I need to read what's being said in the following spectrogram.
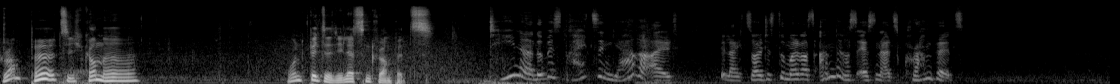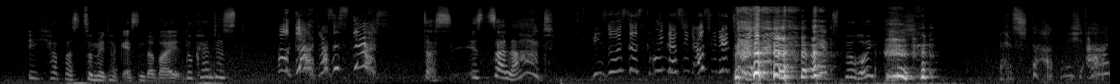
Crumpets, ich komme. Und bitte, die letzten Crumpets. Tina, du bist 13 Jahre alt. Vielleicht solltest du mal was anderes essen als Crumpets. Ich habe was zum Mittagessen dabei. Du könntest... Oh Gott, was ist das? Das ist Salat. Wieso ist das grün? Das sieht aus wie der Teufel. Jetzt beruhig dich. Es starrt mich an.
